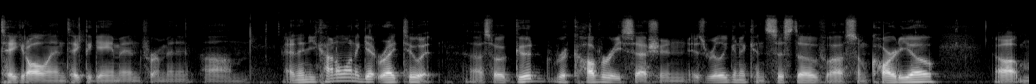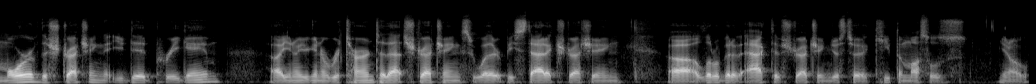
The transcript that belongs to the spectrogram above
take it all in. Take the game in for a minute. Um, and then you kind of want to get right to it. Uh, so a good recovery session is really going to consist of uh, some cardio uh, more of the stretching that you did pregame. You know, you're going to return to that stretching, so whether it be static stretching, uh, a little bit of active stretching just to keep the muscles, you know,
